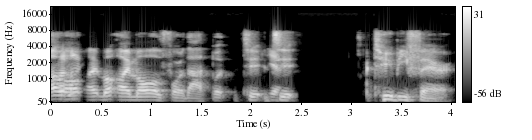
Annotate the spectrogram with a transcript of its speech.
Oh, I'm I'm all for that, but to Yeah. to to be fair,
